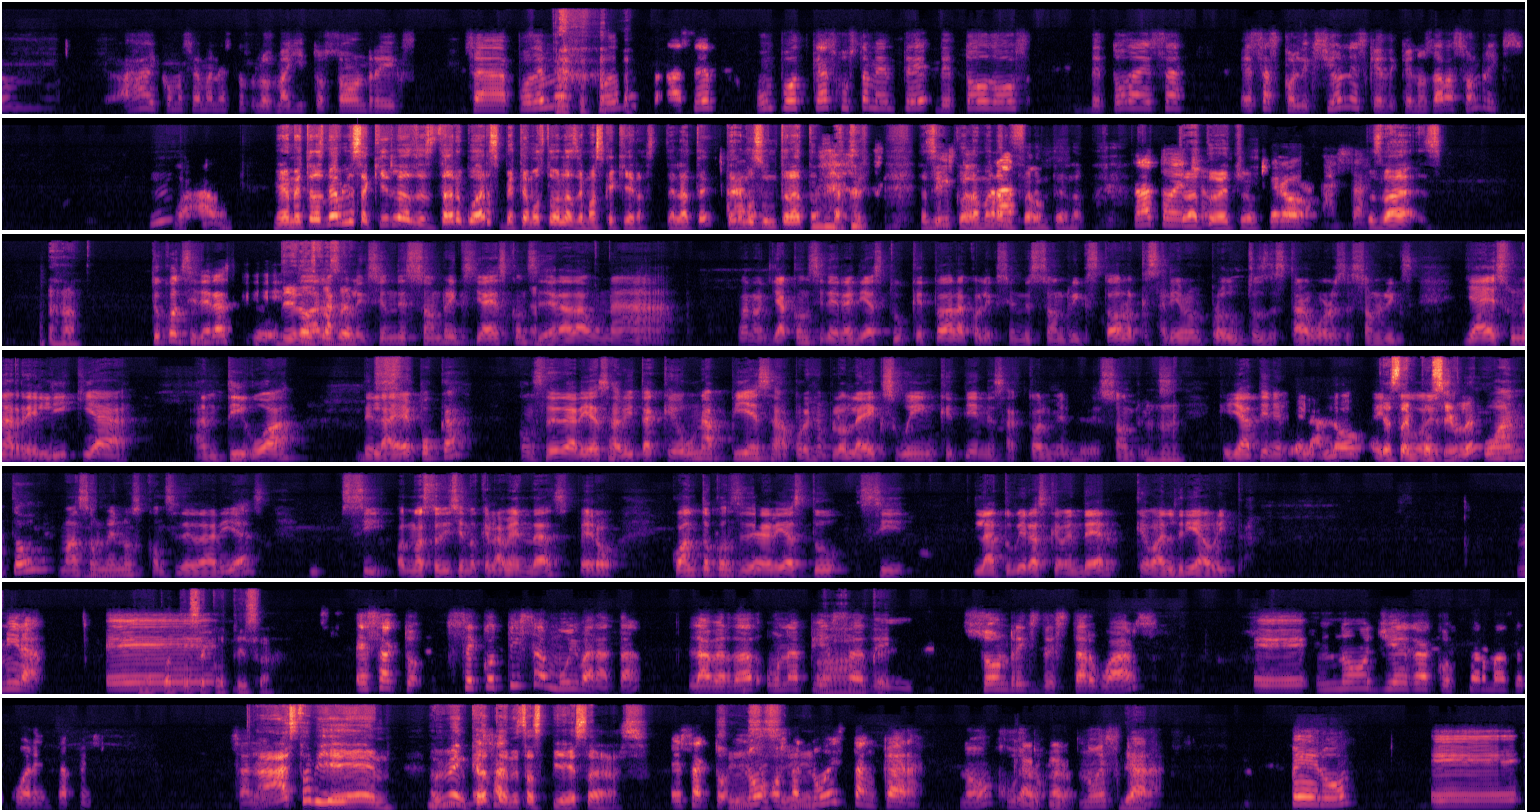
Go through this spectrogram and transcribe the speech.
ay, ¿cómo se llaman estos? Los Maguitos Sonrix. O sea, podemos, podemos hacer un podcast justamente de todos, de toda esa, esas colecciones que, que nos daba Sonrix. Wow. Mm. Mira, mientras me hables aquí las de Star Wars, metemos todas las demás que quieras. ¿Te late? ¿Tenemos un trato? Así con la mano diferente, ¿no? Trato hecho. Trato hecho. Pero, pues va. Ajá. ¿Tú consideras que toda la colección de Sonrix ya es considerada una. Bueno, ya considerarías tú que toda la colección de Sonrix, todo lo que salieron productos de Star Wars de Sonrix, ya es una reliquia antigua de la época? ¿Considerarías ahorita que una pieza, por ejemplo, la X-Wing que tienes actualmente de Sonrix, que ya tiene pelalo y ¿Ya está imposible? ¿cuánto más o menos considerarías? Sí, no estoy diciendo que la vendas, pero ¿cuánto considerarías tú si la tuvieras que vender que valdría ahorita? Mira, ¿cuánto se eh, cotiza? Exacto, se cotiza muy barata. La verdad, una pieza ah, de Sonrix de Star Wars eh, no llega a costar más de 40 pesos. Ah, está bien. A mí me encantan esas piezas. Exacto, no, o sea, no es tan cara, ¿no? Justo, no es cara. Pero eh,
